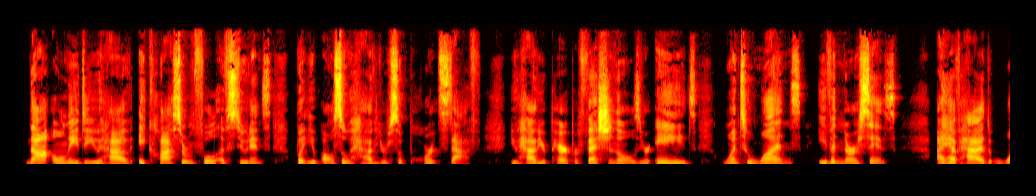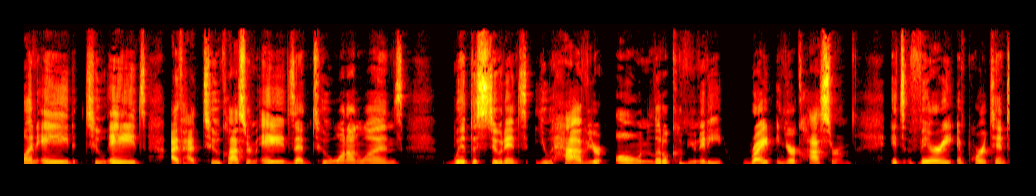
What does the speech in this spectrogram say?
Not only do you have a classroom full of students, but you also have your support staff. You have your paraprofessionals, your aides, one to ones, even nurses. I have had one aide, two aides. I've had two classroom aides and two one on ones with the students. You have your own little community right in your classroom. It's very important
